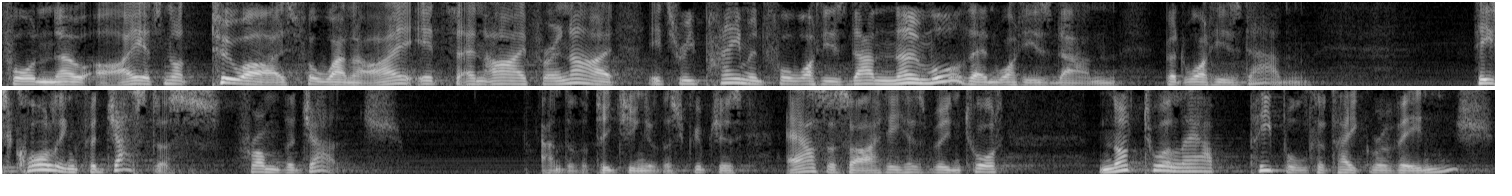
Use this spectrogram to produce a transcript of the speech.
for no eye, it's not two eyes for one eye, it's an eye for an eye. It's repayment for what is done, no more than what is done, but what is done. He's calling for justice from the judge. Under the teaching of the scriptures, our society has been taught not to allow people to take revenge,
